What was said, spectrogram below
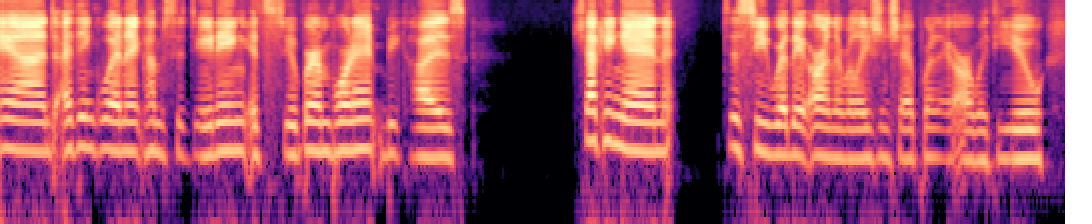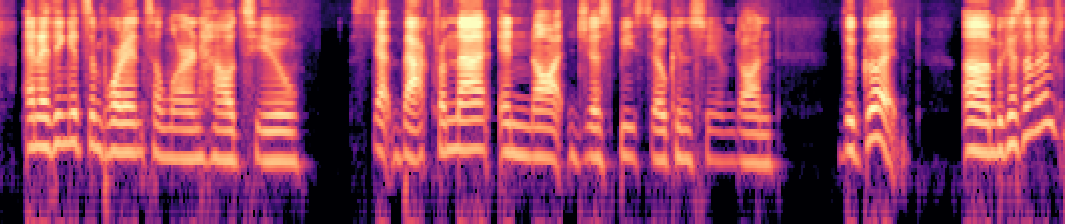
And I think when it comes to dating, it's super important because checking in to see where they are in the relationship, where they are with you. And I think it's important to learn how to step back from that and not just be so consumed on the good. Um, because sometimes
